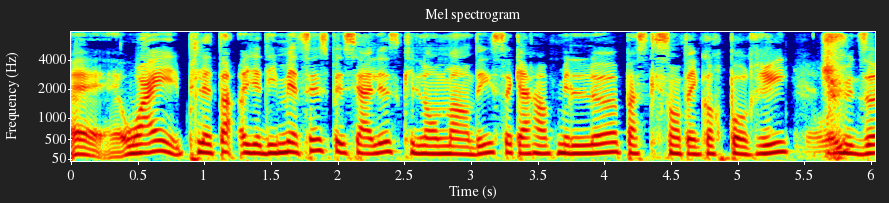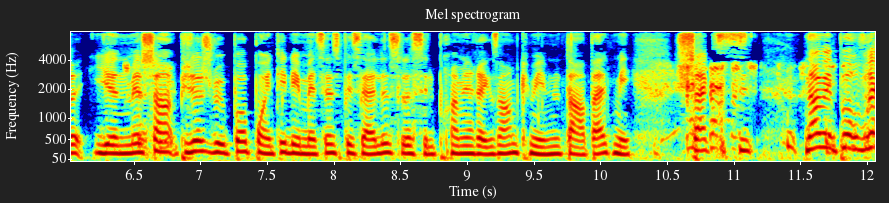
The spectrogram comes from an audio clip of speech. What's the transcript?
Euh, ouais, pléthore. Il y a des médecins spécialistes qui l'ont demandé, ce 40 000-là, parce qu'ils sont incorporés. Je veux dire, il y a une méchante... Puis là, je veux pas pointer les médecins spécialistes, là, c'est le premier exemple qui m'est venu en tête, mais chaque... si- Non, mais pour vrai,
